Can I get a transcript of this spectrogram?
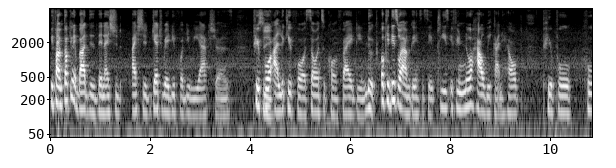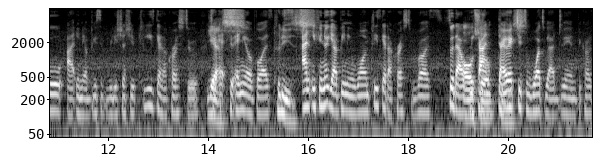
if I'm talking about this, then I should I should get ready for the reactions. People See. are looking for someone to confide in. Look, okay, this is what I'm going to say. Please, if you know how we can help people who are in an abusive relationship, please get across to eh, Yes. to, to any of us. Please. And if you know you have been in one, please get across to us so that we can direct please. you to what we are doing because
